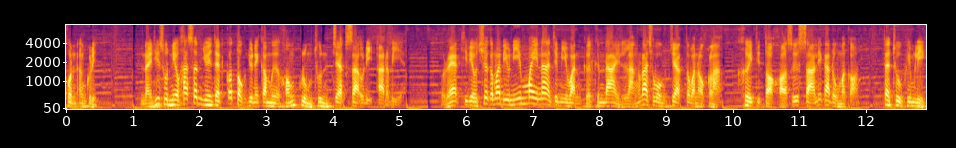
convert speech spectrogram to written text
คนอังกฤษ ในที่สุดนิวคาสเซิลยูไนเต็ดก็ตกอยู่ในกำมือของกลุ่มทุนจากซาอุดิอาระเบีย แรกทีเดียวเชื่อกันว่าดีลนี้ไม่น่าจะมีวันเกิดขึ้นได้ หลังราชวงศ์จากตะวันออกกลาง เคยติดต่อขอซื้อซาลิกาดงมาก่อน แต่ถูกพรีเมียร์ลีก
